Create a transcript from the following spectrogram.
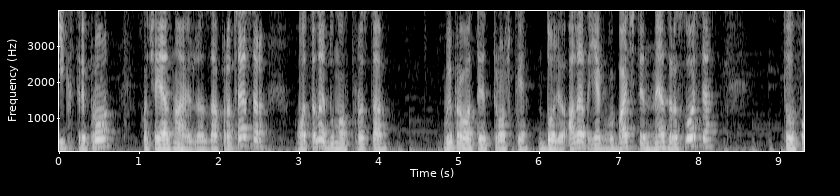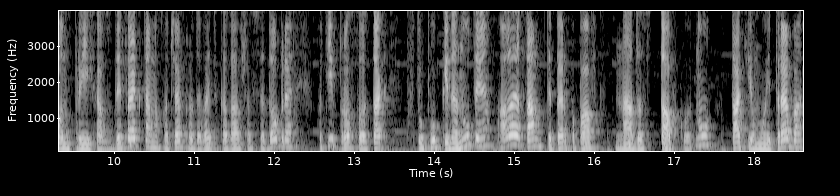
X3 Pro, хоча я знаю вже за процесор, от, але думав просто виправити трошки долю. Але, як ви бачите, не зрослося. Телефон приїхав з дефектами, хоча продавець сказав, що все добре. Хотів просто ось так в тупу киданути, але сам тепер попав на доставку. Ну, так йому і треба,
